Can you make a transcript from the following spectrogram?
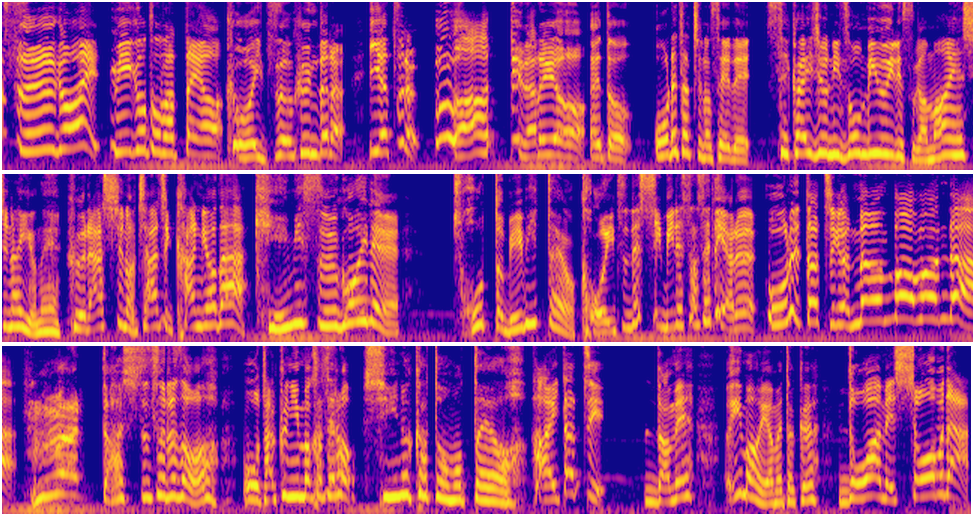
すごい見事だったよ。こいつを踏んだら、奴ら、うわーってなるよ。えっと、俺たちのせいで、世界中にゾンビウイルスが蔓延しないよね。フラッシュのチャージ完了だ。君すごいね。ちょっとビビったよ。こいつで痺れさせてやる。俺たちがナンバーワンだ。うん脱出するぞ。オタクに任せろ。死ぬかと思ったよ。ハイタッチ。ダメ。今はやめとく。ドア目勝負だ。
